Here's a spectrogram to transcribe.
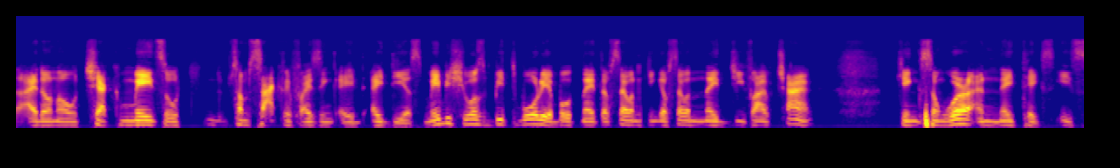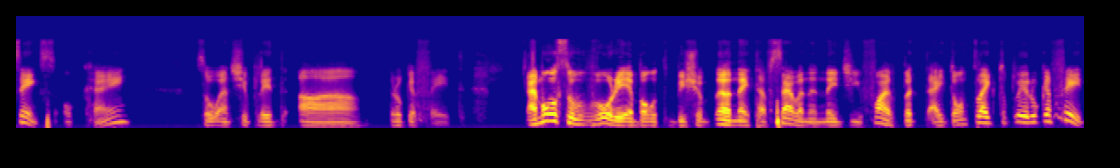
I don't know, checkmates or some sacrificing ideas. Maybe she was a bit worried about knight f7, king f7, knight g5 check, king somewhere and knight takes e6 okay. So and she played uh rook f8 i'm also worried about bishop uh, knight f7 and knight g5 but i don't like to play rook f8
